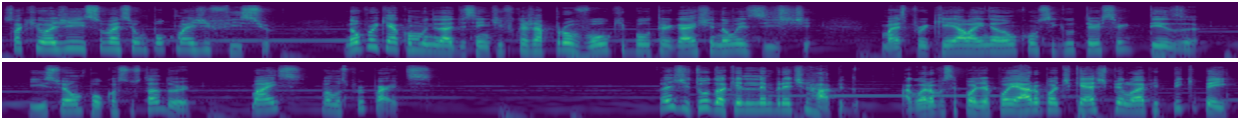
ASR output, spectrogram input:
Só que hoje isso vai ser um pouco mais difícil. Não porque a comunidade científica já provou que poltergeist não existe, mas porque ela ainda não conseguiu ter certeza. E isso é um pouco assustador. Mas vamos por partes. Antes de tudo, aquele lembrete rápido. Agora você pode apoiar o podcast pelo app PicPay.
